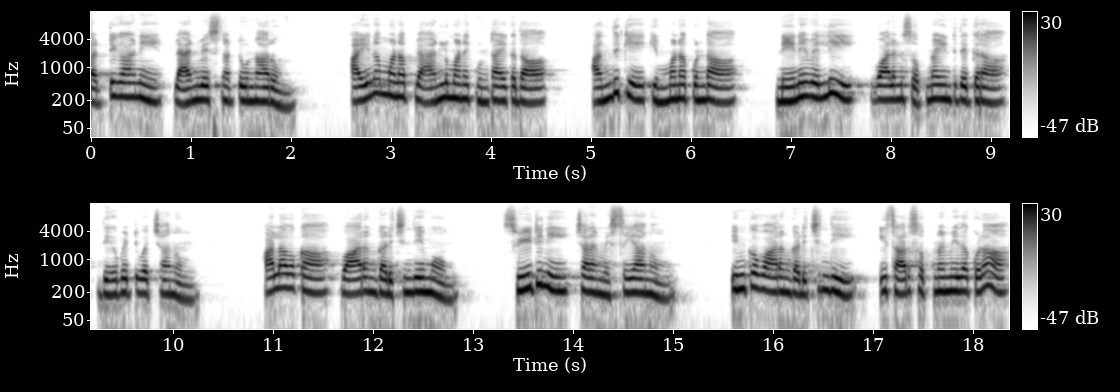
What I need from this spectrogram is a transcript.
గట్టిగానే ప్లాన్ వేసినట్టు ఉన్నారు. అయినా మన ప్లాన్లు మనకు ఉంటాయి కదా. అందుకే కిమ్మనకుండా నేనే వెళ్ళి వాళ్ళని స్వప్న ఇంటి దగ్గర దిగబెట్టి వచ్చాను. అలా ఒక వారం గడిచిందేమో. స్వీటిని చాలా మిస్ అయ్యాను. ఇంకో వారం గడిచింది. ఈసారి స్వప్న మీద కూడా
